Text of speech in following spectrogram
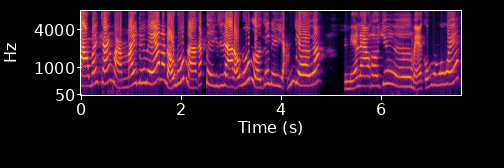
lau mấy cái mà mấy đứa bé nó đổ nước nè cắt tiên ra đổ nước rồi cái đi dẫm dơ á. Thì mẹ lau thôi chứ mẹ cũng không có quét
